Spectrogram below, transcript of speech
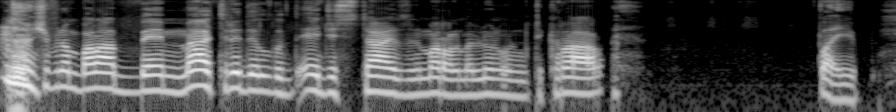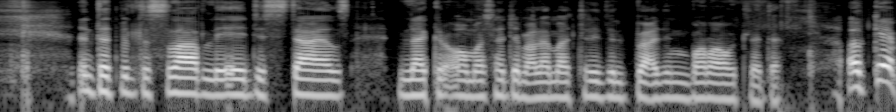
شفنا مباراة بين مات ريدل ضد إي جي ستايلز المرة المليون والتكرار. طيب. انتهت بانتصار لإي جي ستايلز لكن أوماس هجم على مات ريدل بعد المباراة وجلده. okay.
